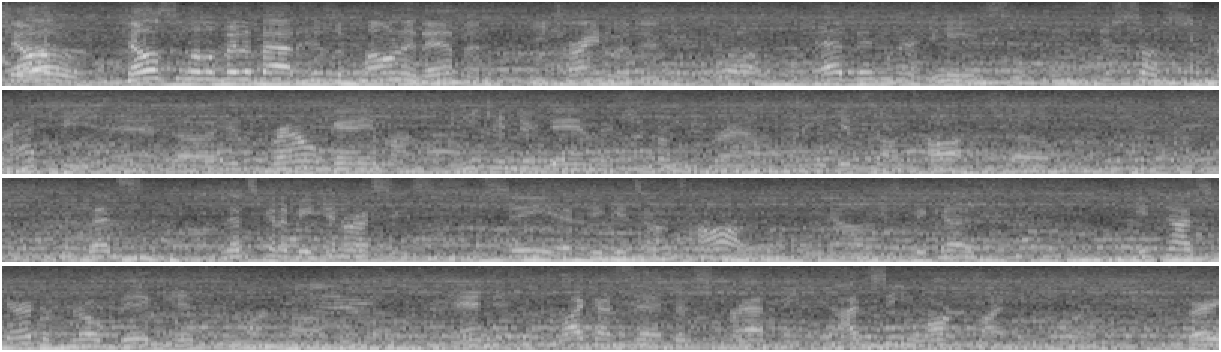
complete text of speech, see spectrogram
Tell, show. tell us a little bit about his opponent, Evan. You train with him. Well, Evan, he's just so scrappy, and uh, his ground game, uh, he can do damage from the ground when he gets on top. So that's that's going to be interesting to see if he gets on top. You know, just because he's not scared to throw big hits from on top. And like I said, they're scrappy. I've seen Marc fight before. Very,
